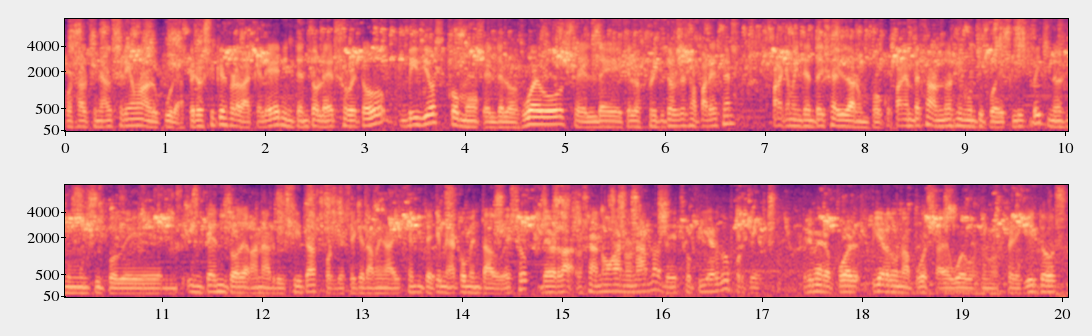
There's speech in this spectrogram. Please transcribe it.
pues al final sería una locura. Pero sí que es verdad que leer, intento leer sobre todo vídeos como el de los huevos, el de que los friquitos desaparecen, para que me intentéis ayudar un poco. Para empezar, no es ningún tipo de clickbait, no es ningún tipo de intento de ganar visitas, porque sé que también hay gente que me ha comentado eso. De verdad, o sea, no gano nada, de hecho pierdo, porque primero pierdo una puesta de huevos de unos periquitos,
